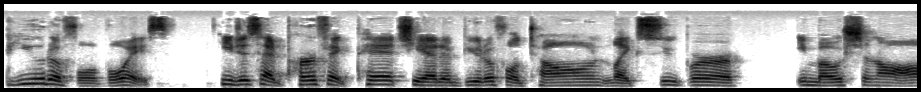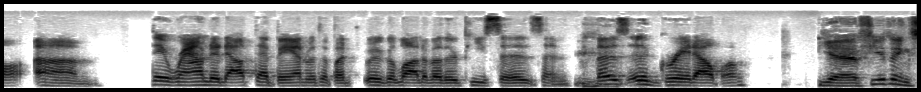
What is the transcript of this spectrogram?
beautiful voice. He just had perfect pitch. He had a beautiful tone, like super emotional. Um, they rounded out that band with a bunch with a lot of other pieces and Mhm. that was a great album. Yeah, a few things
